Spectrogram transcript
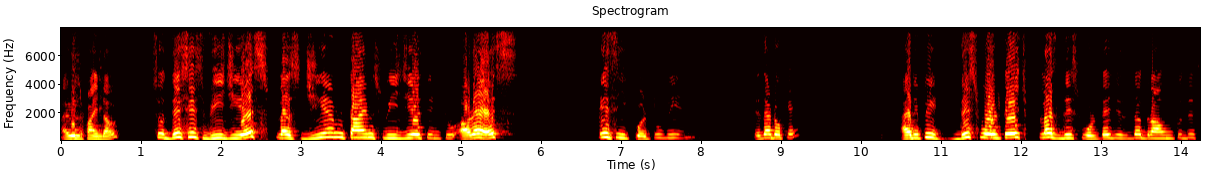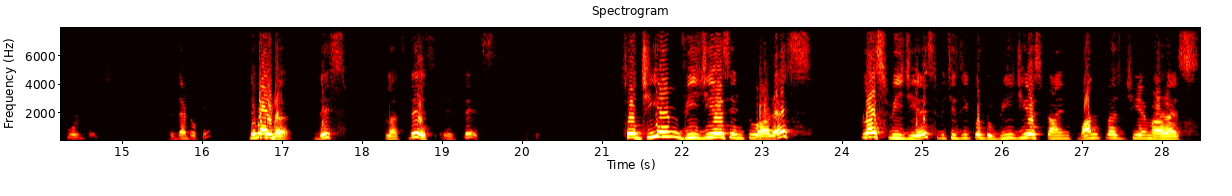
I will find out. So this is VGS plus GM times VGS into RS is equal to Vn. Is that okay? I repeat this voltage plus this voltage is the ground to this voltage. Is that okay? Divider this plus this is this. Okay. So GM VGS into RS plus VGS which is equal to VGS times 1 plus GMRS.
